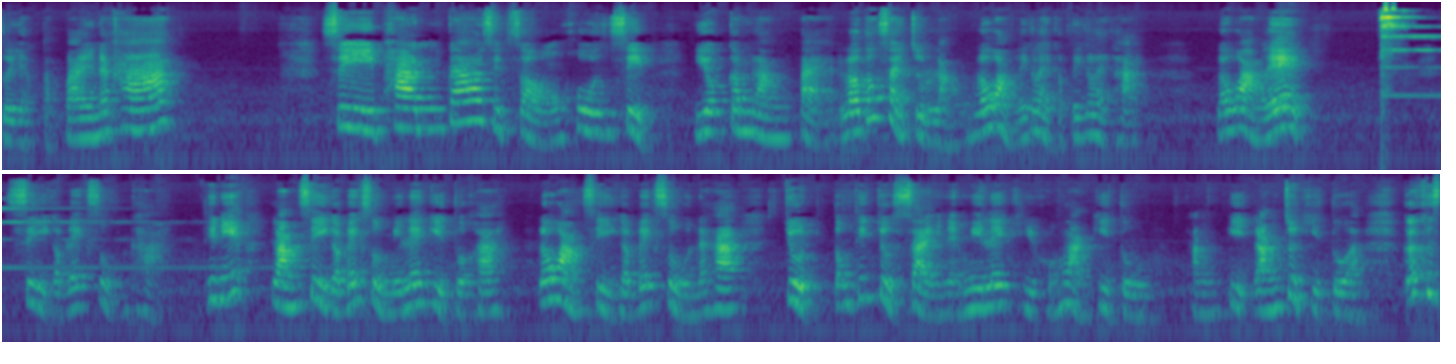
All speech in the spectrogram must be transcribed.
ตัวอย่างต่อไปนะคะ 4,092คูณ10 ยกกำลัง 8 เราต้องใส่จุดหลัง ระหว่างเลขอะไรกับเลขอะไรคะ ระหว่างเลข 4 กับเลข 0 ค่ะ ทีนี้หลัง 4 กับเลข 0 มีเลขกี่ตัวคะ ระหว่าง 4 กับเลข 0 นะคะ จุดตรงที่จุดใส่เนี่ยมีเลขอยู่ข้างหลังกี่ตัว หลังกี่หลังจุดกี่ตัว ก็คือ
